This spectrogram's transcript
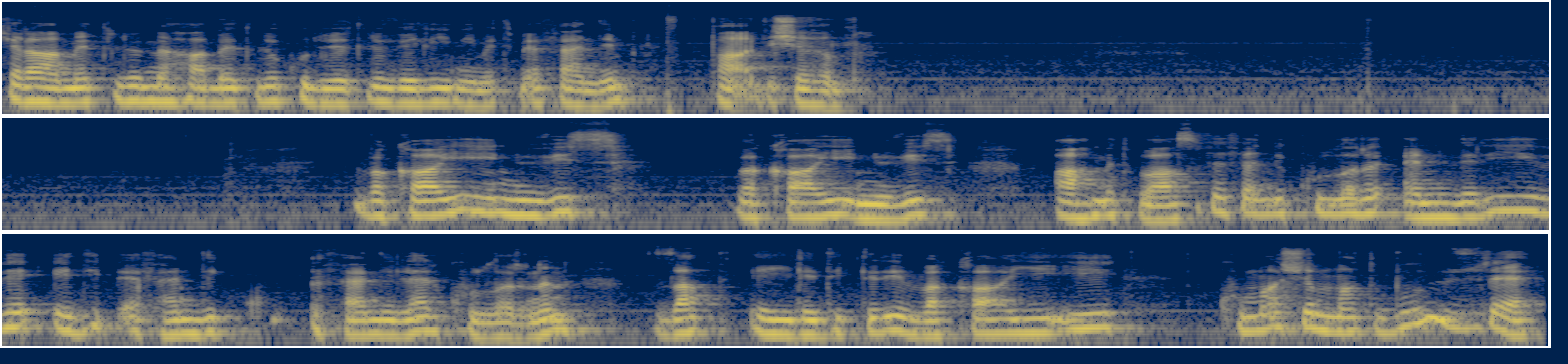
kerametli, mehabetli, kudretli, veli nimetim efendim, padişahım. Vakayı nüvis, vakayı nüvis, Ahmet Vasıf Efendi kulları Enveri ve Edip Efendi efendiler kullarının zapt eyledikleri vakayı kumaşı matbu üzere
